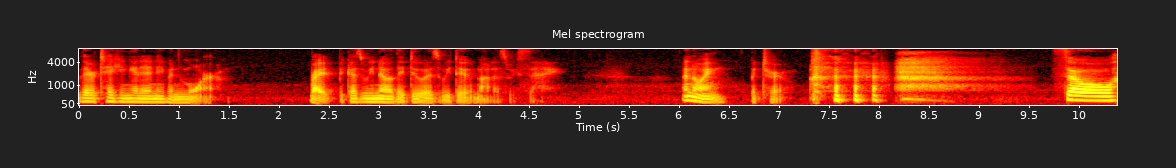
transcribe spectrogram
they're taking it in even more. Right? Because we know they do as we do, not as we say. Annoying, but true. so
